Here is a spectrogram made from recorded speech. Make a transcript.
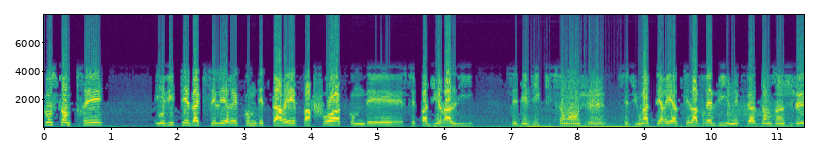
concentré, éviter d'accélérer comme des tarés parfois, comme des. C'est pas du rallye, c'est des vies qui sont en jeu, c'est du matériel, c'est la vraie vie. On n'est pas dans un jeu,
